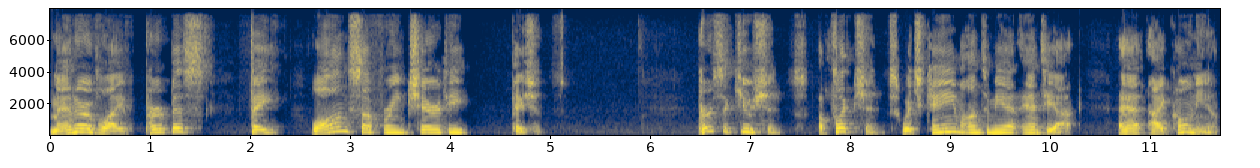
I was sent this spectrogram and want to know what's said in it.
manner of life, purpose, faith, long suffering, charity, patience. Persecutions, afflictions, which came unto me at Antioch, at Iconium,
